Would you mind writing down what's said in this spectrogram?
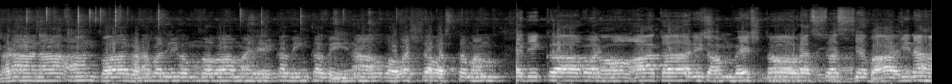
गणानाम् त्वा गणपतिगम् भवामहे कविम् कवीना उपवश्रवस्तमम्। दिक्रावणो आकारिशम् वैष्णोरस्वस्य भागिनः।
